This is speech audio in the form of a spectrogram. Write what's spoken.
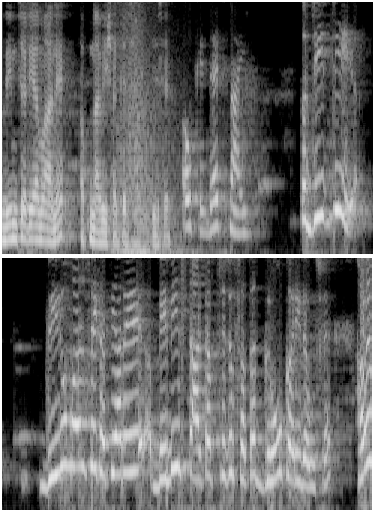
દિનચર્યામાં આને અપનાવી શકે છે. ઓકે દેટ્સ નાઇસ તો જીતજી ગ્રીનોમર્સ એક અત્યારે બેબી સ્ટાર્ટઅપ છે, જે સતત ગ્રો કરી રહ્યું છે. હવે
